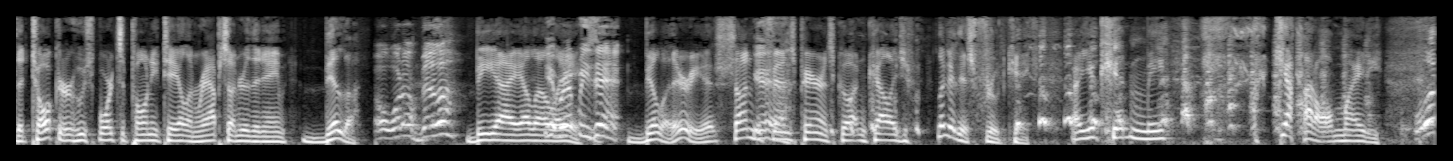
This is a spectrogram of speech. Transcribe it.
the toker who sports a ponytail and raps under the name Billa. Oh, what up, Billa? B I L L A. Represent. Billa. There he is. Son Yeah. defends parents caught in college. Look at this fruitcake. Are you kidding me? God Almighty. What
